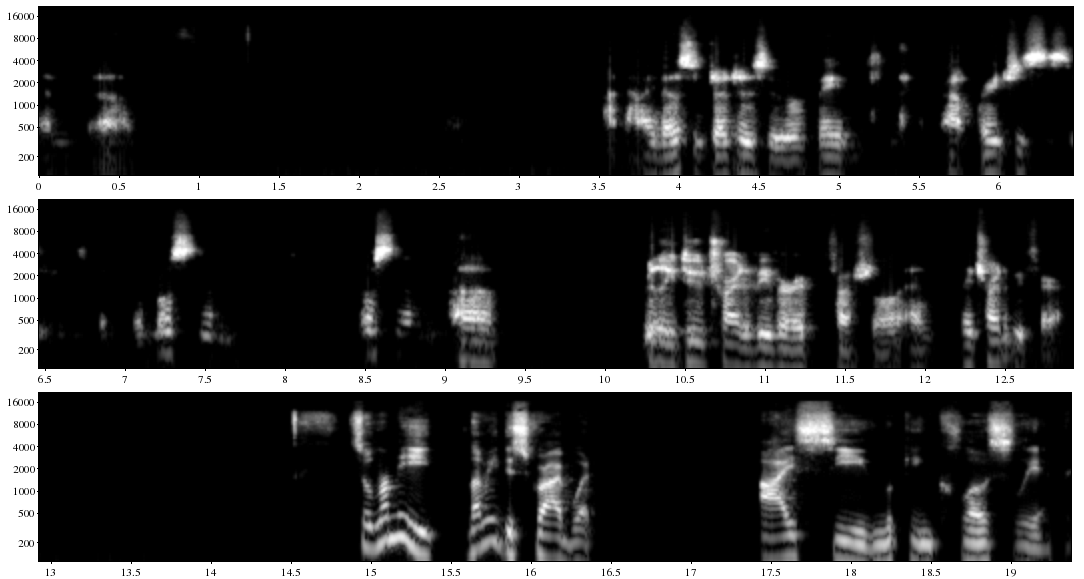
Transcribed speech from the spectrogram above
and, and uh, I know some judges who have made outrageous decisions, but, but most of them, most of them uh, really do try to be very professional and they try to be fair. So let me let me describe what I see looking closely at the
